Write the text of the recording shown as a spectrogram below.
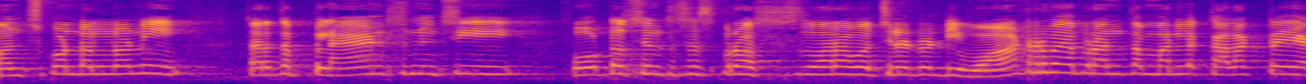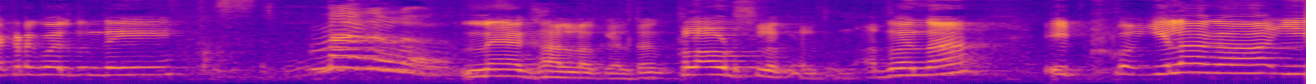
మంచు కొండల్లోని తర్వాత ప్లాంట్స్ నుంచి ఫోటోసింథసిస్ ప్రాసెస్ ద్వారా వచ్చినటువంటి వాటర్ వేపర్ అంతా మళ్ళీ కలెక్ట్ అయ్యి ఎక్కడికి వెళ్తుంది? మేఘాల్లోకి వెళ్తుంది క్లౌడ్స్లోకి వెళ్తుంది. అర్థమైందా? ఇలాగా ఈ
